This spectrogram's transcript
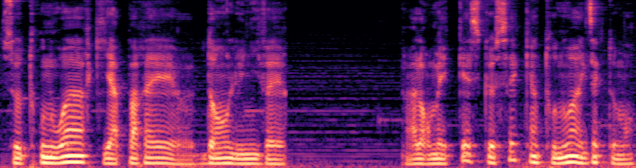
ce trou noir qui apparaît euh, dans l'univers. Alors mais qu'est-ce que c'est qu'un trou noir exactement?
